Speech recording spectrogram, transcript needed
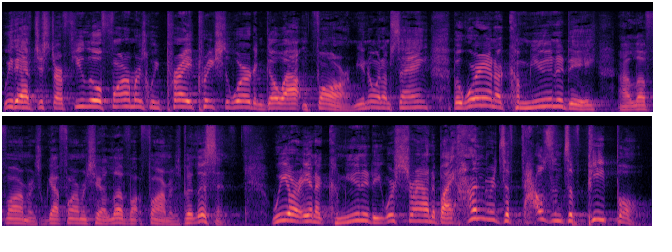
We'd have just our few little farmers. We pray, preach the word, and go out and farm. You know what I'm saying? But we're in a community. I love farmers. We got farmers here. I love farmers. But listen, we are in a community. We're surrounded by hundreds of thousands of people.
